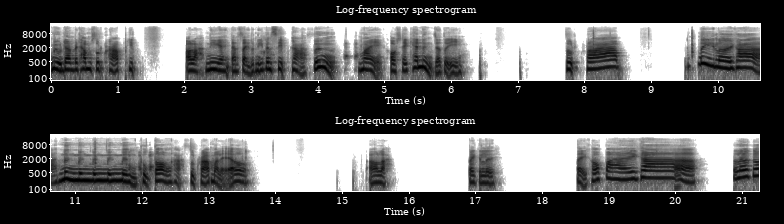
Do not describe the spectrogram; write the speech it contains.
หมิวดันไปทำสูตรครับผิด เอาล่ะ นี่ไงดันใส่ตัวนี้เป็นสิบค่ะ ซึ่งไม่เขาใช้แค่หนึ่งจ้ะตัวเองสูตรครับ นี่เลยค่ะหนึ่งหนึ่งหนึ่งหนึ่งหนึ่งถูกต้องค่ะสูตรครับมาแล้ว เอาล่ะ ไปกันเลย ใส่เข้าไปค่ะ แล้วก็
